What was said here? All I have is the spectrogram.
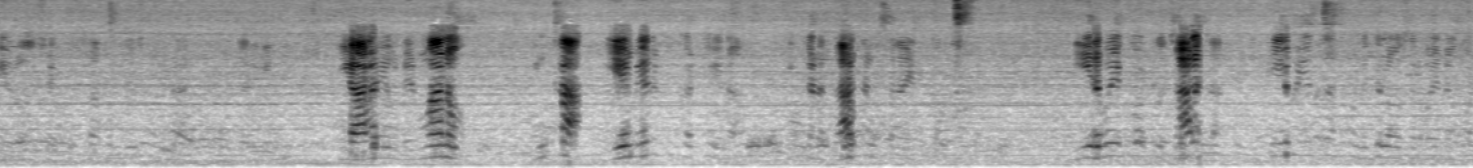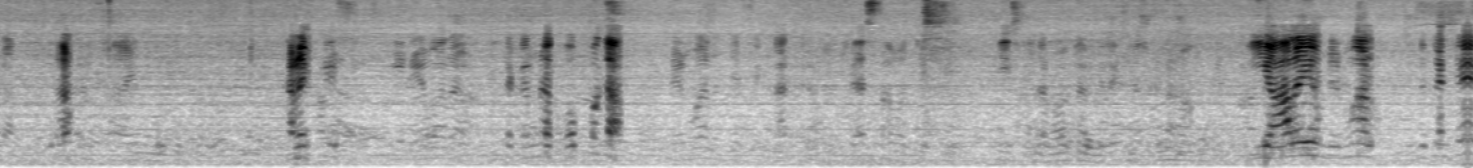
ఈ రోజు శంకుస్థాపన చేసుకోవడం జరిగింది ఈ ఆలయం నిర్మాణం ఇంకా ఏ మేరకు కట్టినా ఇక్కడ దాతల సహాయంతో ఈ ఇరవై కోట్లు చాలక ఏ నిధులు అవసరమైనా కూడా దాతల సహాయంతో కలెక్ట్ చేసి ఈ దేవాలయం ఇంతకన్నా గొప్పగా నిర్మాణం చేసే కార్యక్రమం చేస్తామని చెప్పి ఈ సందర్భంగా తెలియజేస్తున్నాము ఈ ఆలయం నిర్మాణం ఎందుకంటే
